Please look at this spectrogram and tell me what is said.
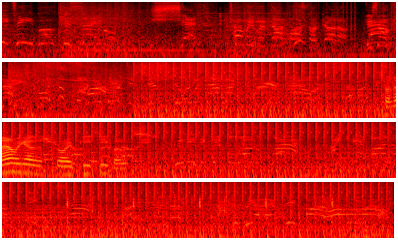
PT boat disabled! Shit! Tell me we've not lost our gunner! He's okay! What the fuck are merchant ships doing with that much firepower? That must be So now we gotta destroy PT boats. We need to get below the flag! I can't line up a decent shot! I hear ya! We got MG fire all around!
